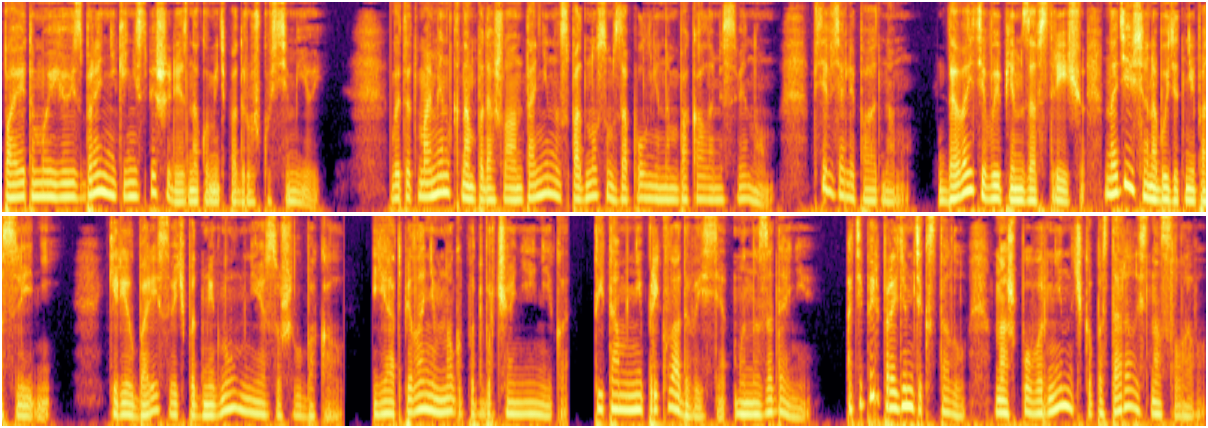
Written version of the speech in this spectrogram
поэтому ее избранники не спешили знакомить подружку с семьей. В этот момент к нам подошла Антонина с подносом, заполненным бокалами с вином. Все взяли по одному. «Давайте выпьем за встречу. Надеюсь, она будет не последней». Кирилл Борисович подмигнул мне и осушил бокал. Я отпила немного под бурчание Ника. «Ты там не прикладывайся, мы на задании». «А теперь пройдемте к столу. Наш повар Ниночка постаралась на славу»,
